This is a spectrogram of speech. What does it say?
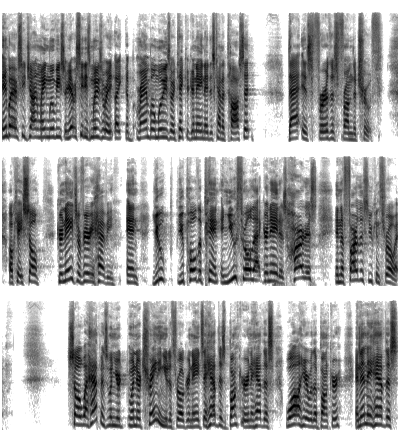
Anybody ever see John Wayne movies? Or you ever see these movies where, like the Rambo movies, where you take a grenade and they just kind of toss it? That is furthest from the truth. Okay, so grenades are very heavy, and you you pull the pin and you throw that grenade as hardest and the farthest you can throw it. So what happens when you're when they're training you to throw grenades? They have this bunker and they have this wall here with a bunker, and then they have this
